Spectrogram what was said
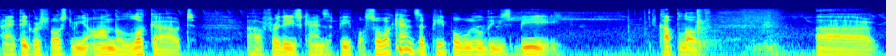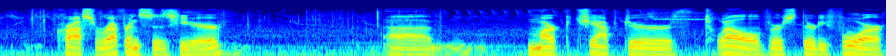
And I think we're supposed to be on the lookout uh, for these kinds of people. So, what kinds of people will these be? A couple of uh, cross references here. Uh, Mark chapter 12, verse 34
